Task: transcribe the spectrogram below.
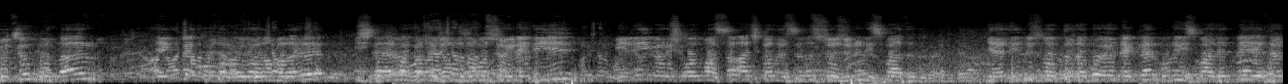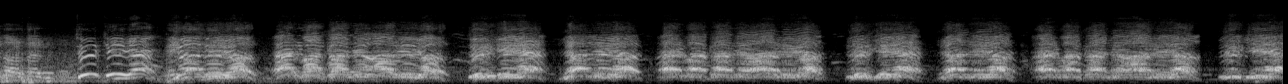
bütün bunlar ekmek kuponu uygulamaları işte Erbakan hocamızın o söylediği milli görüş olmazsa aç kalırsınız sözünün ispatıdır. Geldiğimiz noktada bu örnekler bunu ispat etmeye yeter de artar. Türkiye yanıyor! Erbakan'ı arıyor! Türkiye yanıyor! Erbakan'ı arıyor! Türkiye yanıyor! Erbakan'ı arıyor! Türkiye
